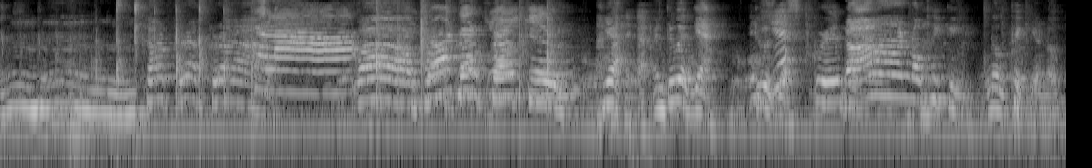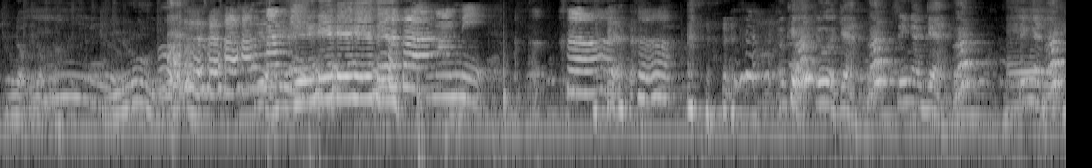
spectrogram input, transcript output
Mm-hmm. Clap, clap, clap. Wow, clap, clap, clap. Do It's again. just scribble. No, no picking. No picking. No, no, no, no. You. Mommy. okay, do it again. Sing again. Sing again.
